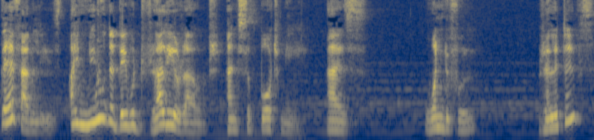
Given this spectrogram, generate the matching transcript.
their families. I knew that they would rally around and support me as wonderful relatives,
